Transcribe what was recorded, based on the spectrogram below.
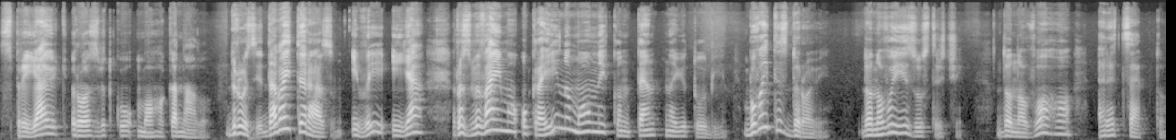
сприяють розвитку мого каналу. Друзі, давайте разом і ви, і я розвиваємо україномовний контент на Ютубі. Бувайте здорові! До нової зустрічі, до нового рецепту.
